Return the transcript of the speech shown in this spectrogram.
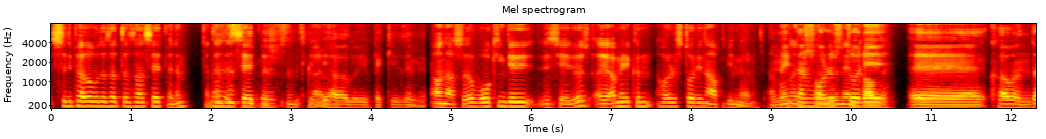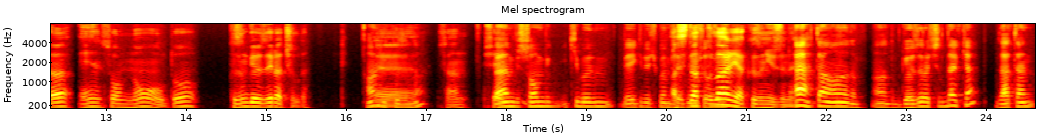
Sleepy Hollow'u da zaten sana seyretmedim. Zaten sen seyretmiyorsun galiba. Hollow'yu pek izlemiyorum. Ondan sonra Walking Dead'i şey diyoruz. E, American Horror Story ne yaptı bilmiyorum. American Onların Horror Story kaldı. eee Coven'da en son ne oldu? Kızın gözleri açıldı. Hangi Ee, kızın lan? Sen şey Ben bir son bir iki bölüm belki de üç bölüm asit attılar ya kızın yüzüne. Heh tamam anladım. Anladım. Gözler açıldı derken zaten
